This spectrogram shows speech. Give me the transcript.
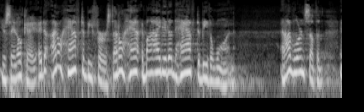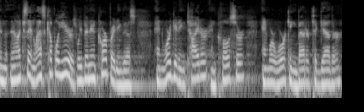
You're saying, okay, I don't have to be first. I don't have, my idea doesn't have to be the one. And I've learned something, in the, like I say, in the last couple of years, we've been incorporating this, and we're getting tighter and closer, and we're working better together.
